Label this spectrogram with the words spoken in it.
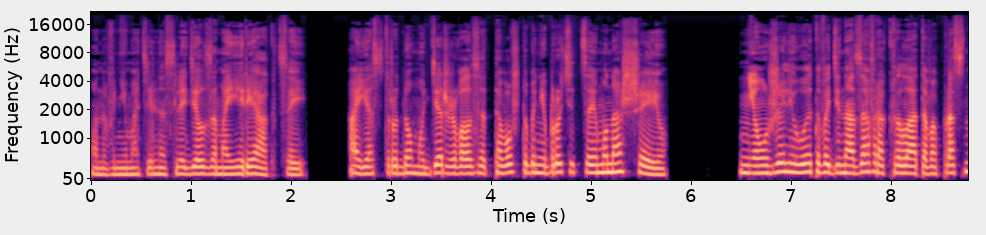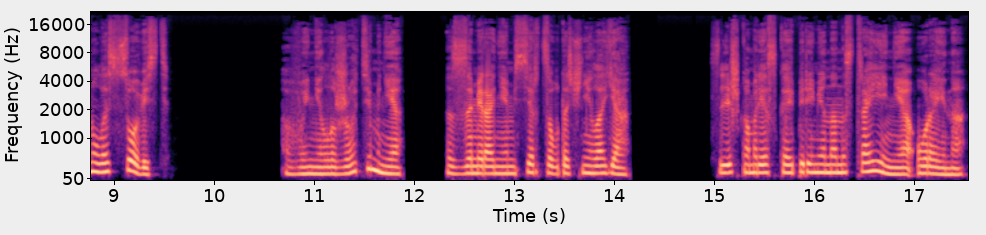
Он внимательно следил за моей реакцией, а я с трудом удерживалась от того, чтобы не броситься ему на шею. Неужели у этого динозавра крылатого проснулась совесть? «Вы не лжете мне?» — с замиранием сердца уточнила я. Слишком резкая перемена настроения у Рейна.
